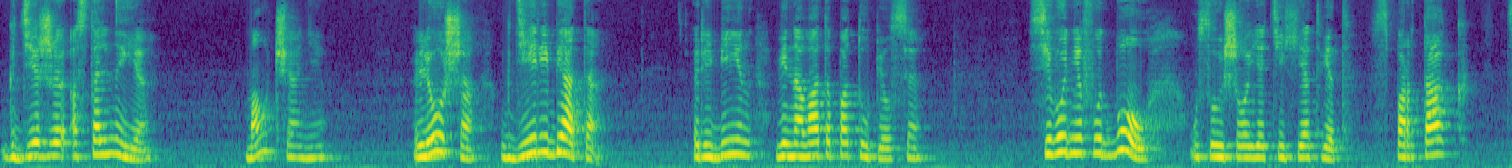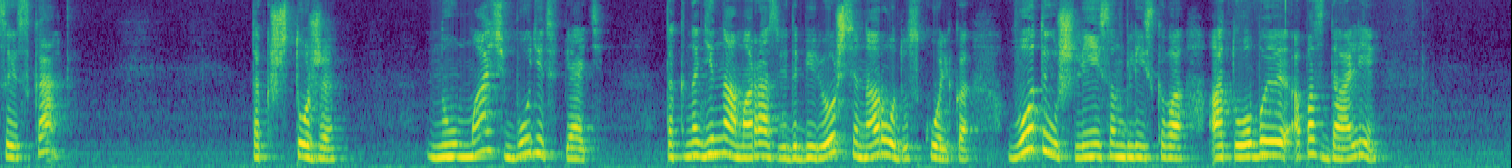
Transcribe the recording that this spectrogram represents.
Где же остальные? Молчание. Лёша, где ребята? Рябинин виновато потупился. «Сегодня футбол», – услышала я тихий ответ. «Спартак, ЦСКА?» «Так что же?» «Ну, матч будет в пять. Так на «Динамо» разве доберешься народу сколько? Вот и ушли с английского, а то бы опоздали.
